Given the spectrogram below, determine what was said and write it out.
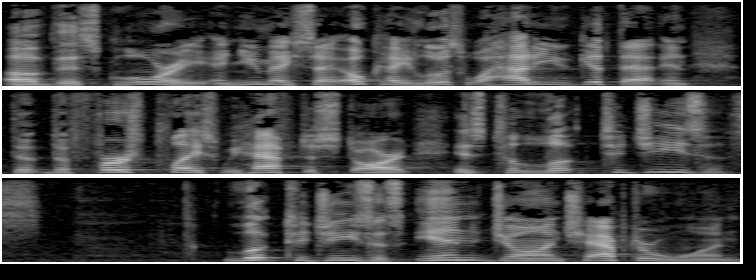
of this glory. And you may say, okay, Lewis, well, how do you get that? And the, the first place we have to start is to look to Jesus. Look to Jesus. In John chapter 1,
